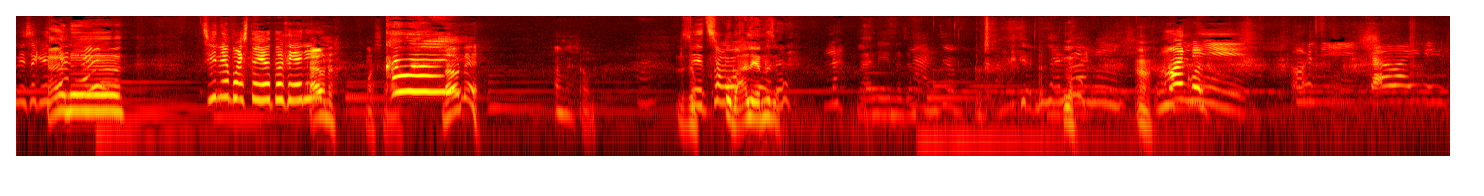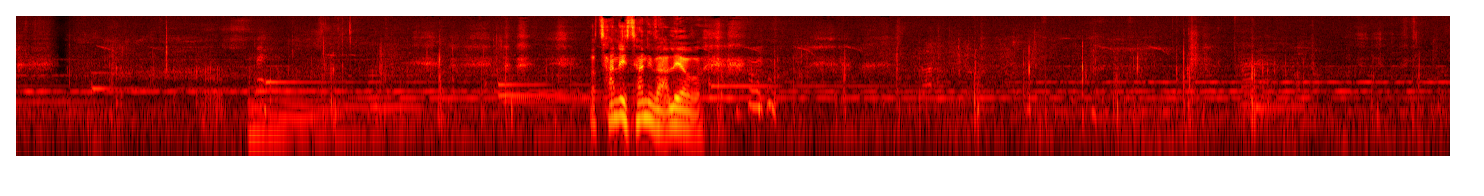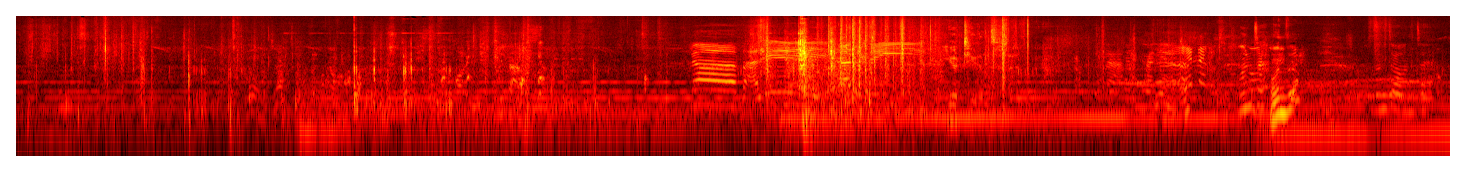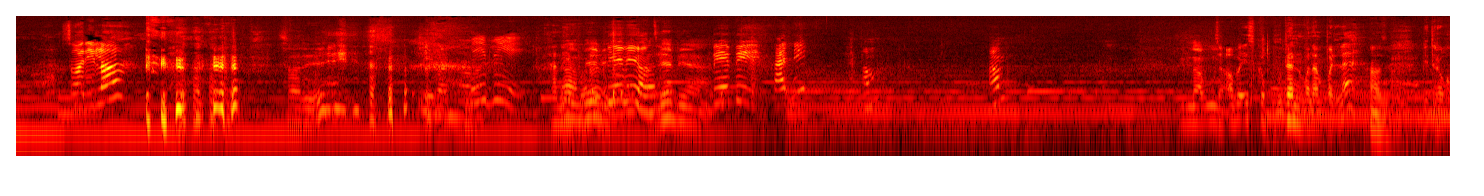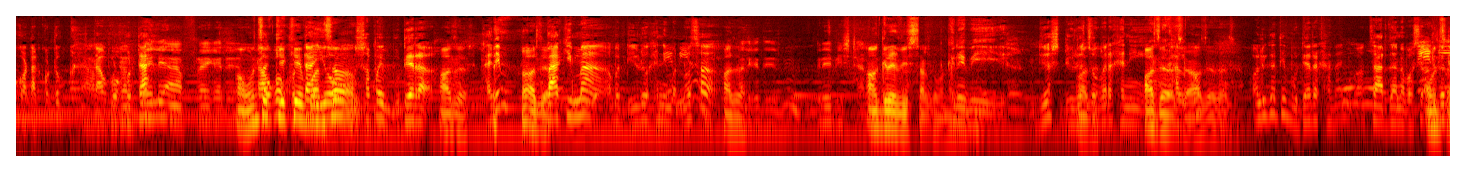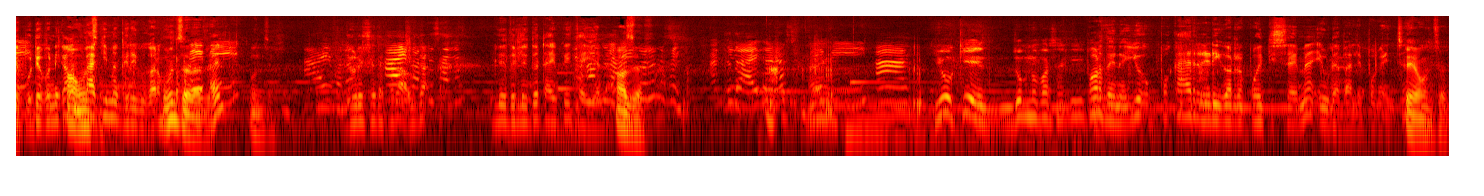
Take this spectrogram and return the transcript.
चिनिसके चिने बस्दै हो त फेरि। छानी छानी भाले अब। ठिक हुन्छ। हुन्छ। हुन्छ? हुन्छ हुन्छ। सरी ल। बेबी। हुन्छ। बेबी यहाँ बेबी। खाने? तिमीलाई ऊ अब यसको भुटान बनाऊँ पहिला हजुर। भित्रको कटाकटुक टाउको खुट्टा। हुन्छ के के बन्छ सबै भुटेर खाइदिउँ। बाँकीमा अब ढिँडो खाने भन्नु छ ग्रेभी स्टाइल। अँ ग्रेभी स्टाइलको बनाउनु ग्रेभी। जस ढिँडो। चोपेर खाने हजुर हजुर खालको। हजुर हजुर। अलिकति भुटेर खाँदा नि चारजना बस्यो। अलिकति भुटेको अँ, निकाल हुन्छ। बाँकीमा ग्रेभी गरौँ हुन्छ दाजु। है? हुन्छ। ढिँडो चाहिँ खाएर हल्का लेदो लेदो टाइपकै चाहिएन हजुर। यो के जोग्नुपर्छ कि? पर्दैन यो पकाएर रेडी गरेर पैँतिस सयमा एउटा बाले पकाइन्छ। ए हुन्छ।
